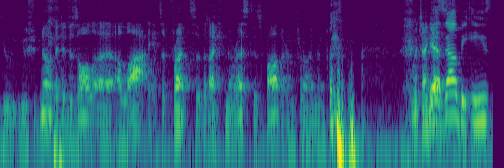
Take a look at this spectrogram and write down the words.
you you should know that it is all a, a lie. It's a front so that I can arrest his father and throw him in prison. Which I Yeah, guess that'll be easy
